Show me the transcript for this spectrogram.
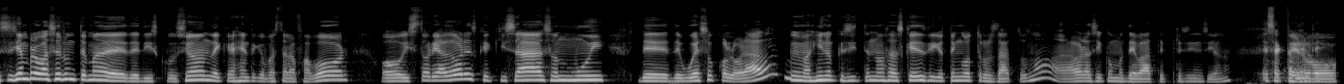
siempre va a ser un tema de, discusión, de que hay gente que va a estar a favor, o historiadores que quizás son muy de, hueso colorado, me imagino que sí, te, no sabes qué es que yo tengo otros datos, ¿no? Ahora sí como debate presidencial, ¿no? Exactamente. Pero,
